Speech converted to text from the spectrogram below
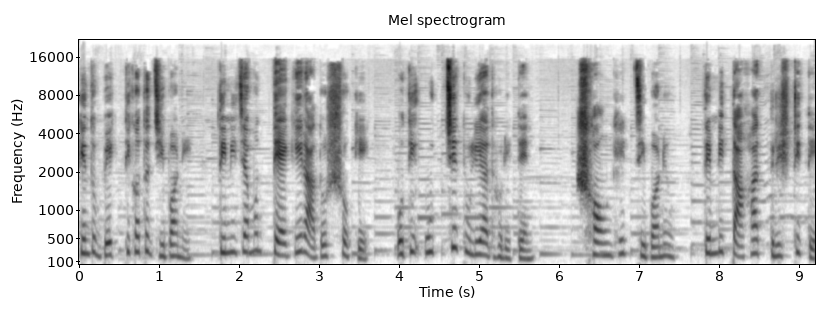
কিন্তু ব্যক্তিগত জীবনে তিনি যেমন ত্যাগের আদর্শকে অতি উচ্চে তুলিয়া ধরিতেন। সংঘের জীবনেও তেমনি তাহার দৃষ্টিতে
